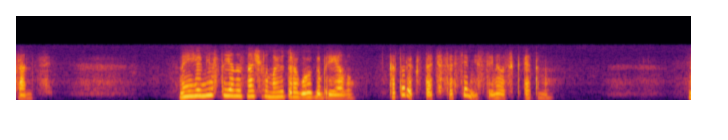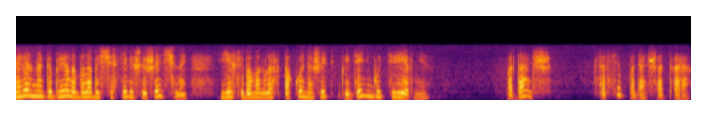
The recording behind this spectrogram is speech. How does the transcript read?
Франции. На ее место я назначила мою дорогую Габриэлу, которая, кстати, совсем не стремилась к этому. Наверное, Габриэла была бы счастливейшей женщиной, если бы могла спокойно жить где-нибудь в деревне, подальше, совсем подальше от двора.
